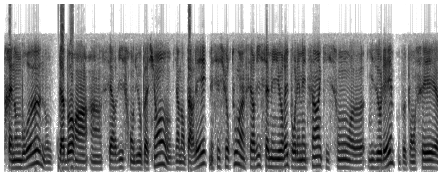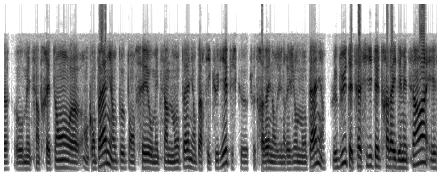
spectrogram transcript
très nombreux. Donc d'abord un, un, service rendu aux patients, on vient d'en parler, mais c'est surtout un service amélioré pour les médecins qui sont euh, isolés. On peut penser aux médecins traitants en campagne, on peut penser aux médecins de montagne en particulier, puisque je travaille dans une région de montagne. Le but est de faciliter le travail des médecins et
